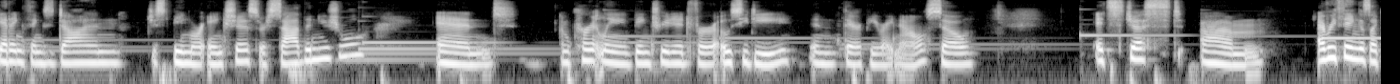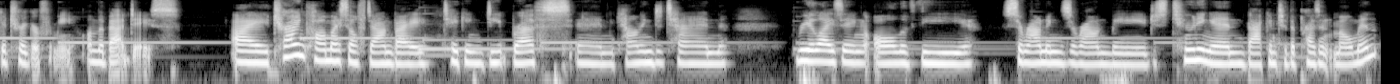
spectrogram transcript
getting things done, just being more anxious or sad than usual. And I'm currently being treated for OCD in therapy right now. So it's just um, everything is like a trigger for me on the bad days. I try and calm myself down by taking deep breaths and counting to 10, realizing all of the surroundings around me, just tuning in back into the present moment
